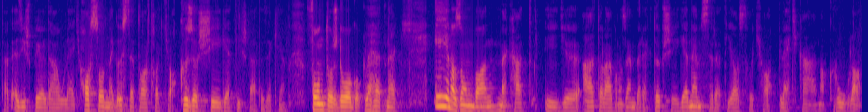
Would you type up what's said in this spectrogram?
tehát ez is például egy haszon, meg összetarthatja a közösséget is, tehát ezek ilyen fontos dolgok lehetnek. Én azonban, meg hát így általában az emberek többsége nem szereti azt, hogyha plegykálnak róla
